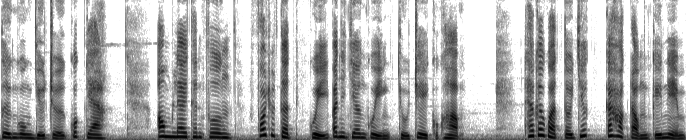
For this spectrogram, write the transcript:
từ nguồn dự trữ quốc gia. Ông Lê Thanh Phương, Phó Chủ tịch Quỹ ban nhân dân huyện chủ trì cuộc họp. Theo kế hoạch tổ chức, các hoạt động kỷ niệm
